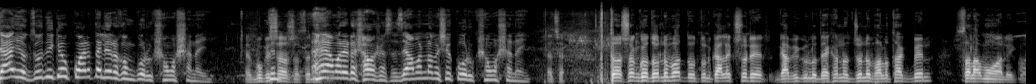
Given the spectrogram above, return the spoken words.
যাই হোক যদি কেউ করে তাহলে এরকম করুক সমস্যা নাই। বুকে সাহস আছে হ্যাঁ আমার এটা সাহস আছে যে আমার নামে সে করুক সমস্যা নাই। আচ্ছা তো অসংখ্য ধন্যবাদ নতুন কালেকশনের গাভিগুলো দেখানোর জন্য। ভালো থাকবেন। সালামু আলাইকুম।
